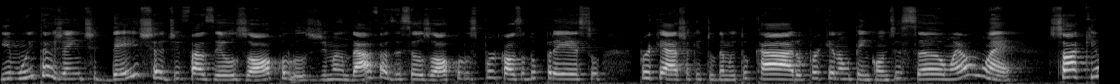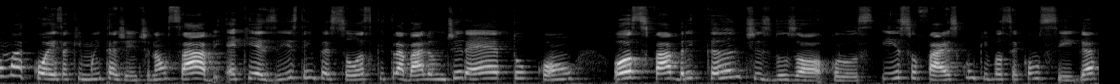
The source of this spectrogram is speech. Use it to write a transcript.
E muita gente deixa de fazer os óculos, de mandar fazer seus óculos por causa do preço, porque acha que tudo é muito caro, porque não tem condição, é ou não é? Só que uma coisa que muita gente não sabe é que existem pessoas que trabalham direto com os fabricantes dos óculos. Isso faz com que você consiga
